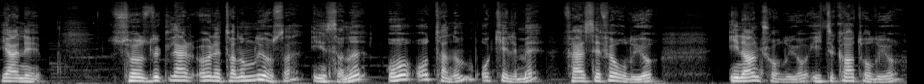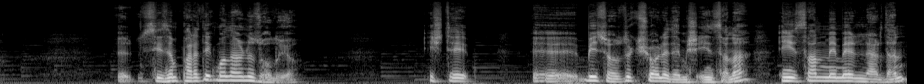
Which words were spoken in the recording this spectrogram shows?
Yani sözlükler öyle tanımlıyorsa insanı o o tanım, o kelime felsefe oluyor, inanç oluyor, itikat oluyor. E, sizin paradigmalarınız oluyor. İşte e, bir sözlük şöyle demiş insana. İnsan memelilerden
